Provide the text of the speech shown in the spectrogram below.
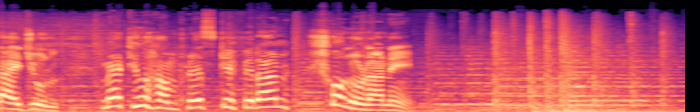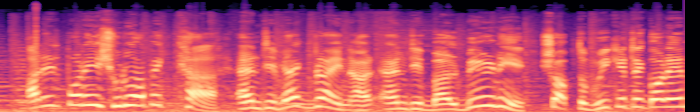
তাইজুল। ম্যাথিউ হামফ্রেসকে ফেরান ষোলো রানে। আর এরপরেই শুরু অপেক্ষা। অ্যান্ডি ম্যাকব্রাইন আর অ্যান্ডি বালবির্নি সপ্তম উইকেটে গড়েন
